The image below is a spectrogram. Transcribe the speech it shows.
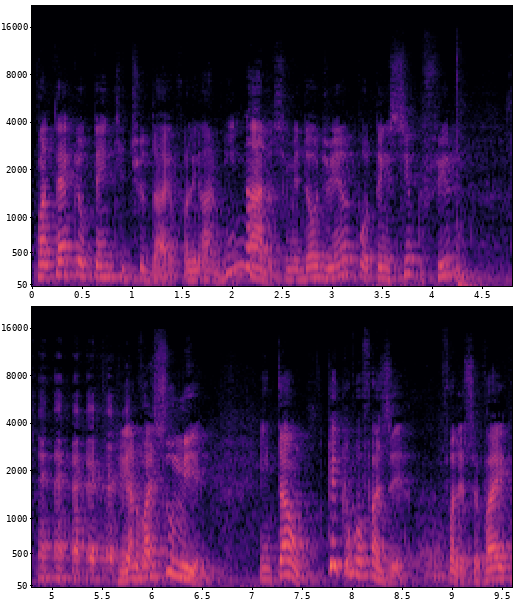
Quanto é que eu tenho que te dar? Eu falei, a ah, mim nada, se me der o dinheiro, pô, eu tenho cinco filhos, o dinheiro vai sumir. Então, o que, que eu vou fazer? Eu falei, você vai,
